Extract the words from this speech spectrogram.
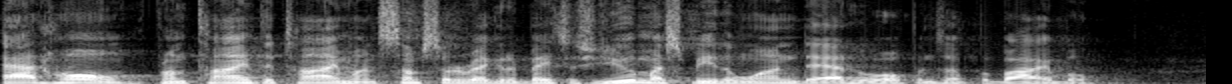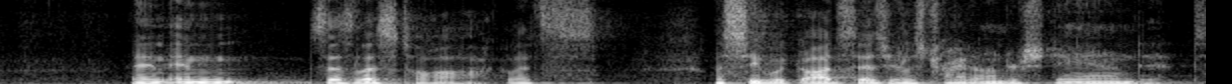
at home, from time to time, on some sort of regular basis, you must be the one, dad, who opens up the Bible and, and says, Let's talk. Let's, let's see what God says here. Let's try to understand it.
